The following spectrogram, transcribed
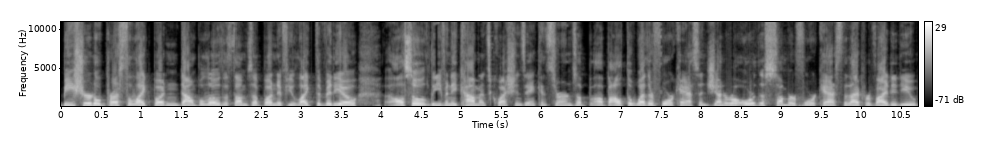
Be sure to press the like button down below, the thumbs up button if you like the video. Also, leave any comments, questions, and concerns about the weather forecast in general or the summer forecast that I provided you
